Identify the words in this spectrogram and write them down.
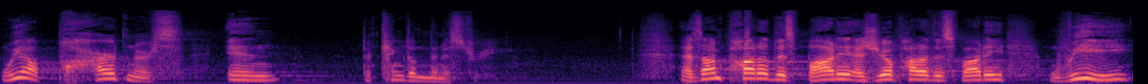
We are partners in the kingdom ministry. As I'm part of this body, as you're part of this body, we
